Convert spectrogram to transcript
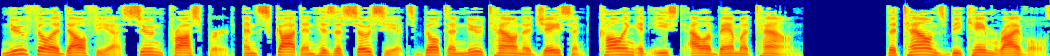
New Philadelphia soon prospered, and Scott and his associates built a new town adjacent, calling it East Alabama Town. The towns became rivals,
